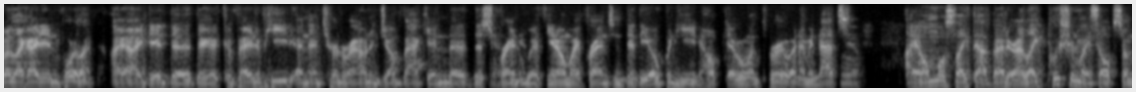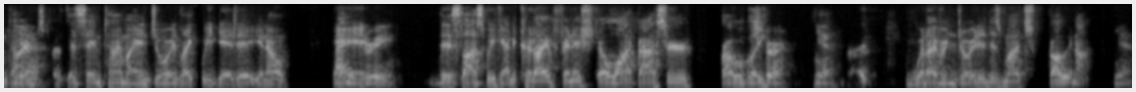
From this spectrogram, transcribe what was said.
but like I did in Portland, I, I did the the competitive heat and then turned around and jumped back in the the sprint yeah. with you know my friends and did the open heat and helped everyone through. And I mean that's yeah. I almost like that better. I like pushing myself sometimes, yeah. but at the same time I enjoyed like we did it. You know, I agree. This last weekend, could I have finished a lot faster? Probably. Sure. Yeah. But would I've enjoyed it as much? Probably not. Yeah,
